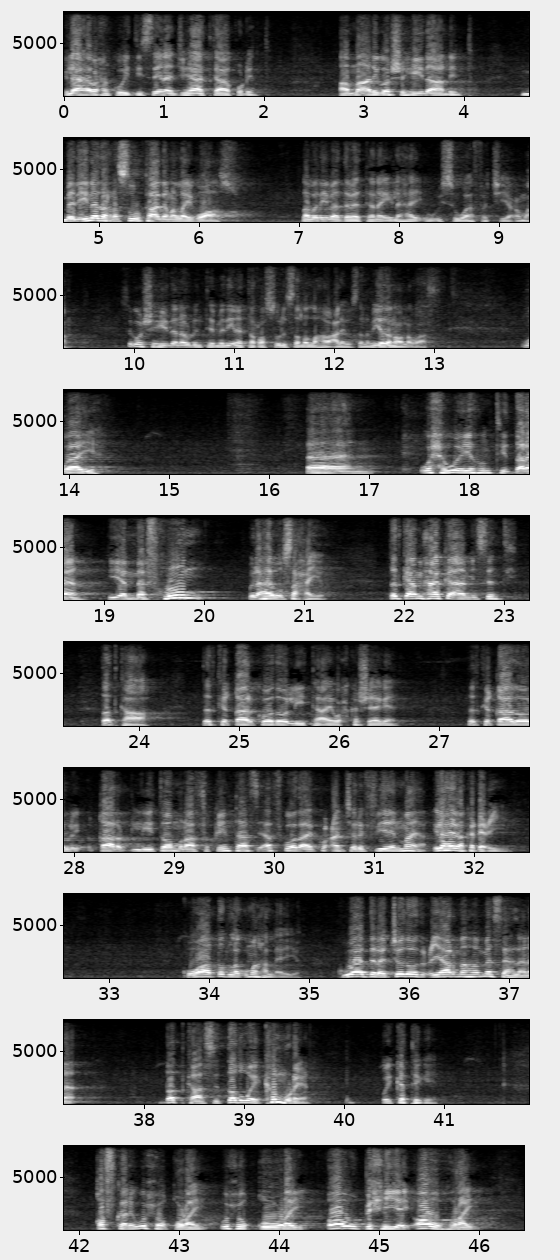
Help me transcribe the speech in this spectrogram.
ilaahay waxaan ku weydiistay inaan jihaadkaaga ku dhinto ama anigoo shahiida aan dhinto madiinada rasuulkaagana laygu aaso. Labadiibaa dabeetana ilaahay uu isu waafajiyey cumar. Isagoo shahiidana u dhintay madiinata rasuuli sala allahu calayh wasalam iyadana oo lagu aasay waaya waxa weeye runtii dareen iyo mafhuum ilaahay uu saxayo. Dadkaa maxaa ka aaminsanti dadkaa dadka qaarkood oo liita ay wax ka sheegeen. Dadka qaadoo qaar liitoo munaafiqiintaasi afkooda ay ku canjarafiyeen maya. Ilaahay baa ka dhaciyey kuwaa dad laguma hadleeyo kuwaa darajadoodu ciyaar maaha ma sahlana. Dadkaasi dad way ka mudheen way ka tegeen qofkani wuxuu quray wuxuu quuray oo uu bixiyey oo uu huray.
